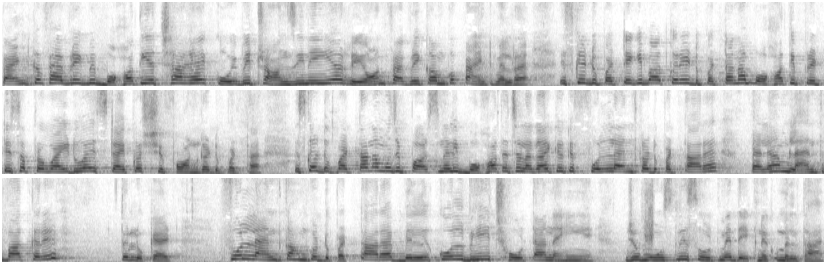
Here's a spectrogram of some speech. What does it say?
पैंट का फैब्रिक भी बहुत ही अच्छा है, कोई भी ट्रांजी नहीं है रेन फैब्रिक का हमको पैंट मिल रहा है। इसके दुपट्टे की बात करें, दुपट्टा ना बहुत ही प्रिटी सा प्रोवाइड हुआ है, इस टाइप का शिफॉन का दुपट्टा है। इसका दुपट्टा ना मुझे पर्सनली बहुत अच्छा लगा है, क्योंकि फुल लेंथ का दुपट्टा आ रहा है। पहले हम लेंथ बात करें तो लुक एट फुल लेंथ का हमको दुपट्टा आ रहा है, बिल्कुल भी छोटा नहीं है, जो मोस्टली सूट में देखने को मिलता है।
